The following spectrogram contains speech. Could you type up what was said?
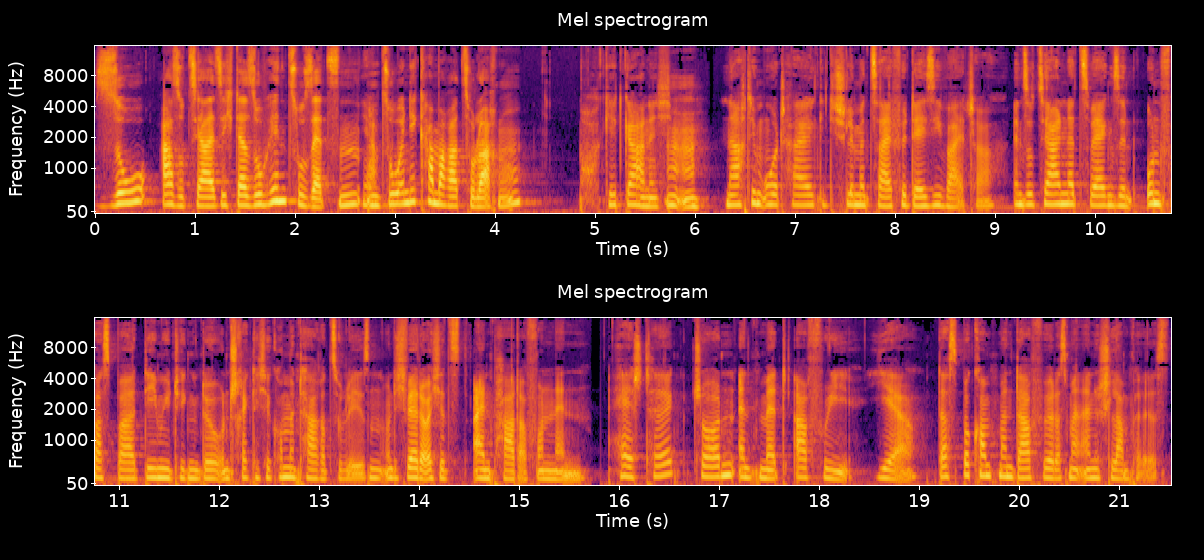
so asozial, sich da so hinzusetzen Ja. und so in die Kamera zu lachen. Oh, geht gar nicht. Nach dem Urteil geht die schlimme Zeit für Daisy weiter. In sozialen Netzwerken sind unfassbar demütigende und schreckliche Kommentare zu lesen und ich werde euch jetzt ein paar davon nennen. Hashtag Jordan and Matt are free. Yeah. Das bekommt man dafür, dass man eine Schlampe ist.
